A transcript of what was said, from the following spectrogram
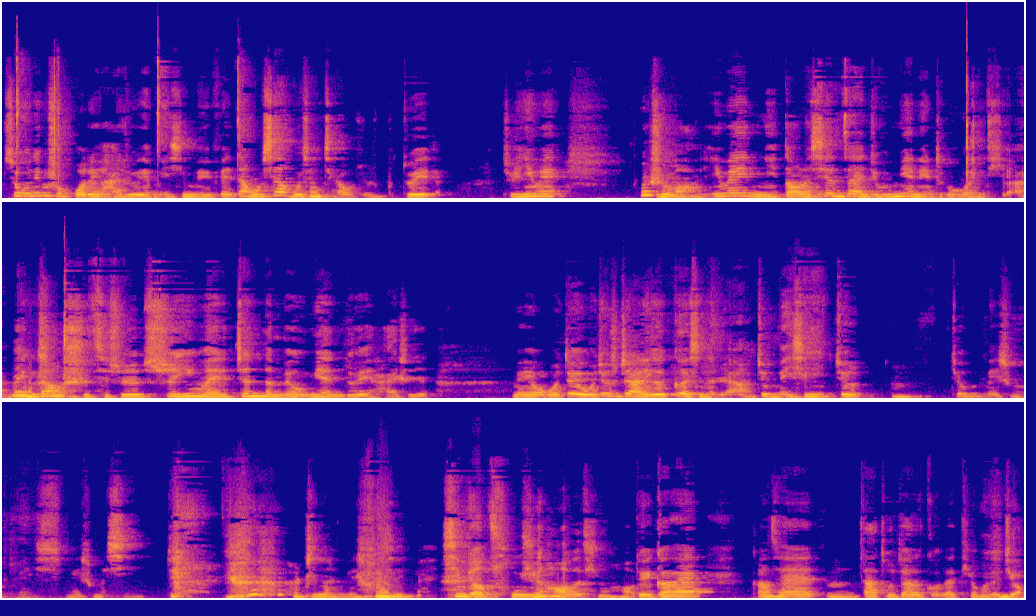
所以我那个时候活得还是有点没心没肺。但我现在回想起来，我觉得是不对的，就是因为为什么？因为你到了现在，你就会面临这个问题啊。那你当时其实是因为真的没有面对，还是没有？我对我就是这样一个个性的人啊，就没心，就嗯，就没什么没没什么心，真的没什么心，心比较粗。挺好的，挺好的。对，刚才。刚才嗯，大头家的狗在舔我的脚，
